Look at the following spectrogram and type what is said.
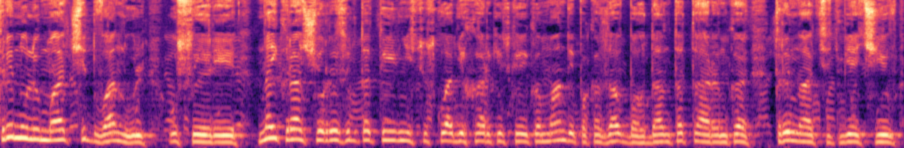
3-0 у матчі, 2-0 у серії. Найкращу результативність у складі харківської команди показав Богдан Татаренко – 13 м'ячів.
